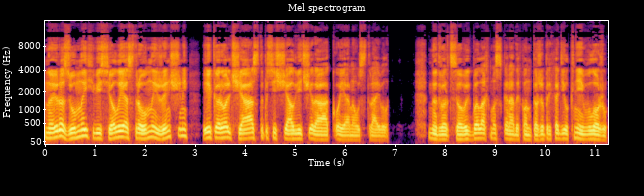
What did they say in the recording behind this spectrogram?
но и разумной, веселой и остроумной женщиной, и король часто посещал вечера, кое она устраивала. На дворцовых балах-маскарадах он тоже приходил к ней в ложу,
